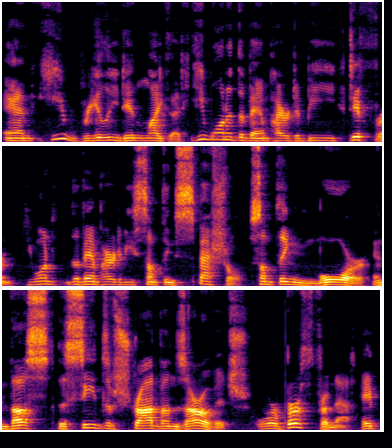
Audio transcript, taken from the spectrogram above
and he really didn't like that. He wanted the vampire to be different. He wanted the vampire to be something special, something more. And thus, the seeds of Strahd von Zarovich were birthed from that. A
